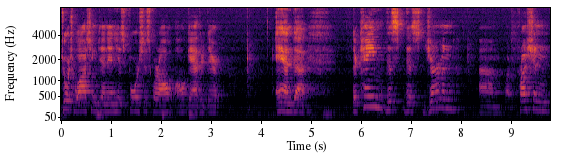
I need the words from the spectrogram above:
George Washington and his forces were all, all gathered there. And uh, there came this, this German, um, Prussian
